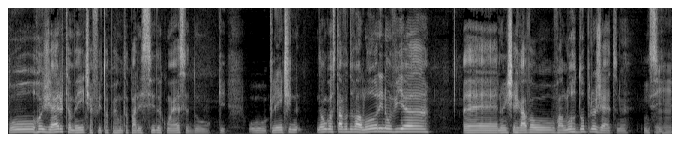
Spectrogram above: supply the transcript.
O Rogério também tinha feito uma pergunta parecida com essa, do que o cliente não gostava do valor e não via é, não enxergava o valor do projeto, né? Em si. Uhum.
